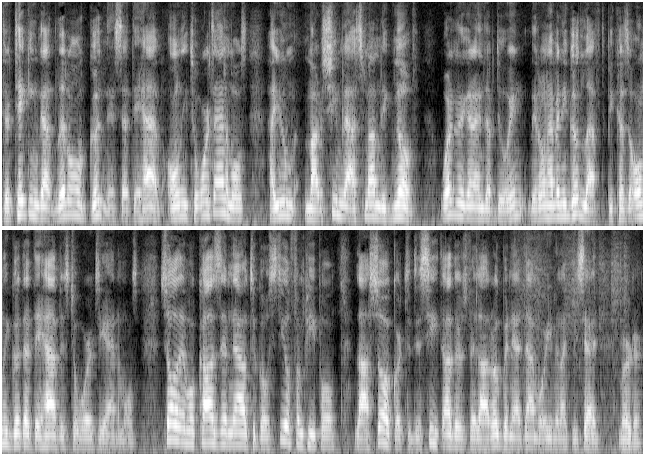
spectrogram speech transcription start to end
they're taking that little goodness that they have only towards animals, what are they going to end up doing? They don't have any good left because the only good that they have is towards the animals. So it will cause them now to go steal from people, la'asok, or to deceive others, or even like we said, murder.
